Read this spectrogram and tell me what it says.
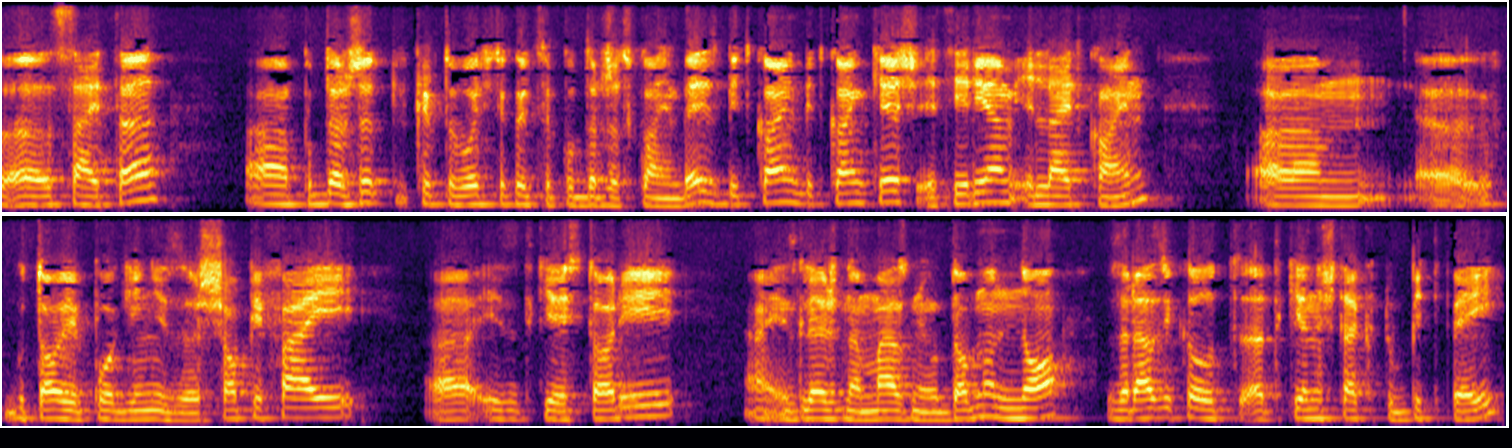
а, сайта поддържат криптовалутите, които се поддържат в Coinbase, Bitcoin, Bitcoin Cash, Ethereum и Litecoin. готови плагини за Shopify и за такива истории. изглежда мазно и удобно, но за разлика от такива неща като BitPay,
